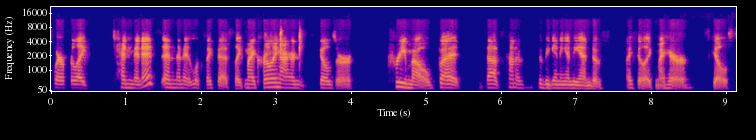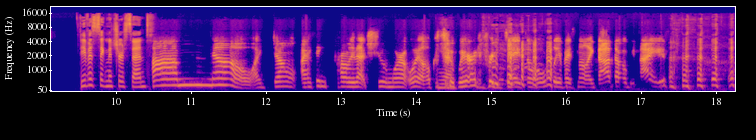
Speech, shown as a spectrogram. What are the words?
swear for like ten minutes, and then it looks like this. Like my curling iron skills are primo, but that's kind of the beginning and the end of I feel like my hair skills. Do you have a signature scent? Um, no, I don't. I think probably that Shu Uemura oil because Yeah. I wear it every day. So hopefully, if I smell like that, that would be nice.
